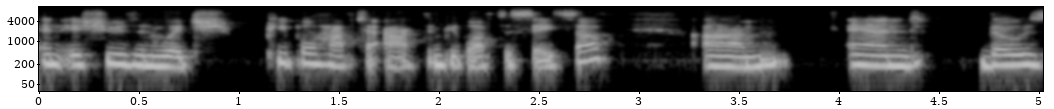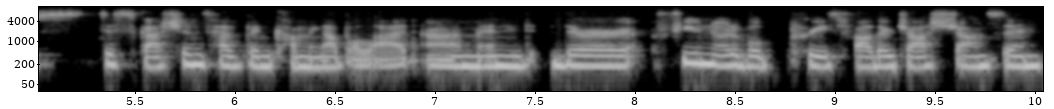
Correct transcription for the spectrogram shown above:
and issues in which people have to act and people have to say stuff. Um, and those discussions have been coming up a lot. Um, and there are a few notable priests, Father Josh Johnson,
